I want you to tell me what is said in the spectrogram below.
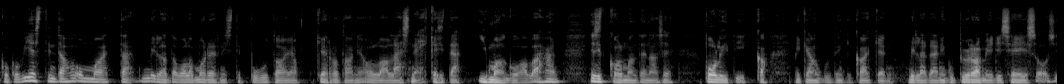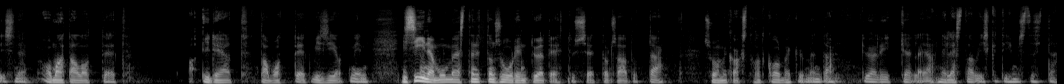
koko viestintähomma, että millä tavalla modernisti puhutaan ja kerrotaan ja ollaan läsnä, ehkä sitä imagoa vähän. Ja sitten kolmantena se politiikka, mikä on kuitenkin kaiken, millä tämä niin kuin pyramidi seisoo, siis ne omat aloitteet, ideat, tavoitteet, visiot, niin, niin siinä mun mielestä nyt on suurin työ tehty se, että on saatu tämä Suomi 2030 työliikkeelle ja 450 ihmistä sitä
